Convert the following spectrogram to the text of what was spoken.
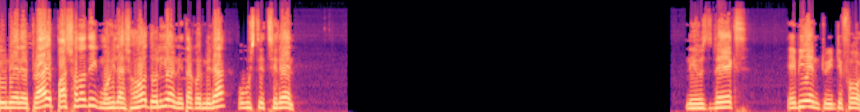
ইউনিয়নের প্রায় পাঁচ শতাধিক মহিলা সহ দলীয় নেতাকর্মীরা উপস্থিত ছিলেন। News desk ABN twenty four.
